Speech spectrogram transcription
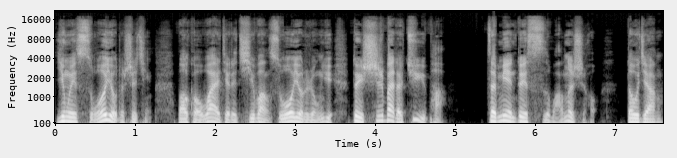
因为所有的事情，包括外界的期望、所有的荣誉、对失败的惧怕，在面对死亡的时候，都将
